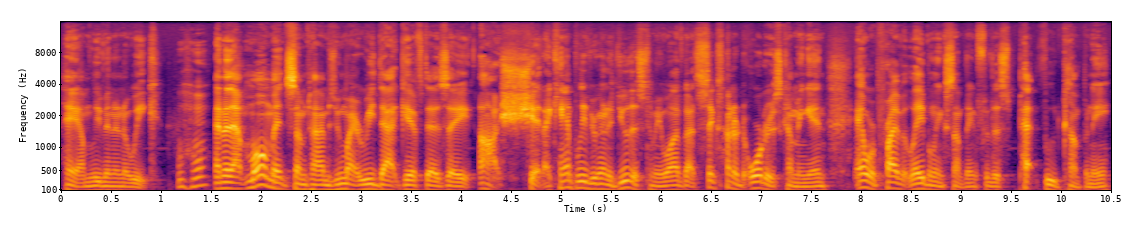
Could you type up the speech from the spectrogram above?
hey, I'm leaving in a week. Mm-hmm. And in that moment, sometimes we might read that gift as a, oh shit, I can't believe you're going to do this to me. Well, I've got 600 orders coming in, and we're private labeling something for this pet food company.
